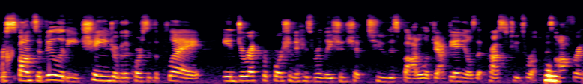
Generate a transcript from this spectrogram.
responsibility change over the course of the play in direct proportion to his relationship to this bottle of Jack Daniels that prostitutes were always offering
